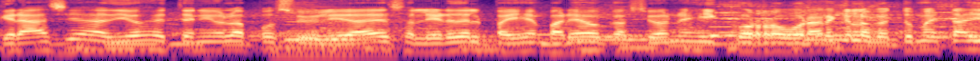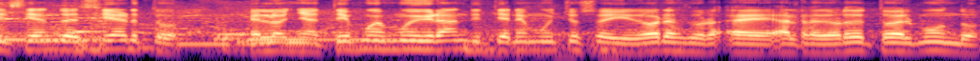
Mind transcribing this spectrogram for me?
Gracias a Dios he tenido la posibilidad de salir del país en varias ocasiones y corroborar que lo que tú me estás diciendo es cierto. El oñatismo es muy grande y tiene muchos seguidores eh, alrededor de todo el mundo.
